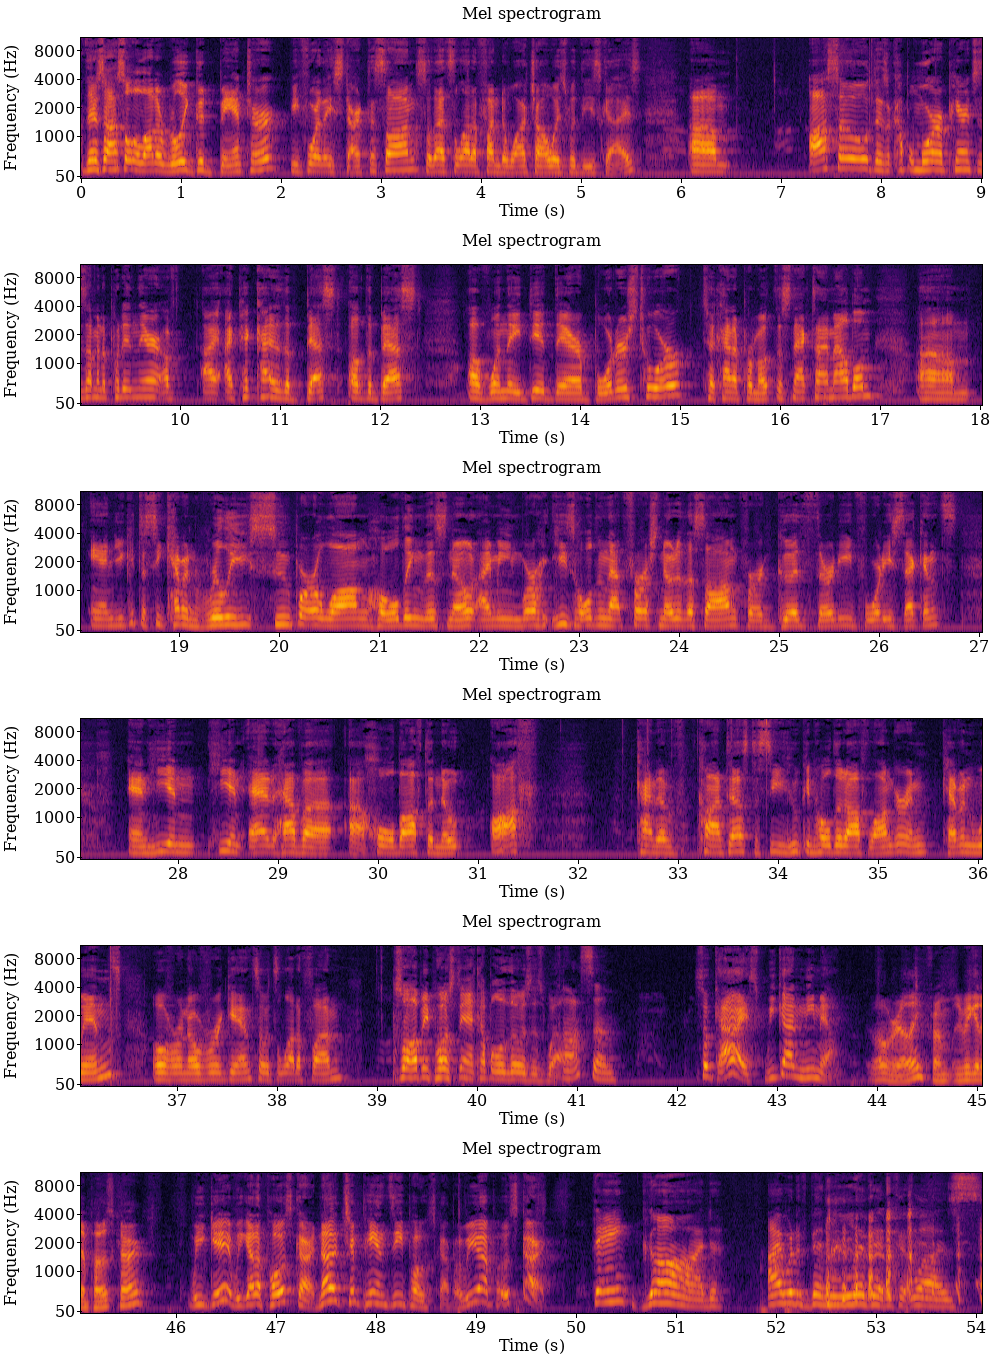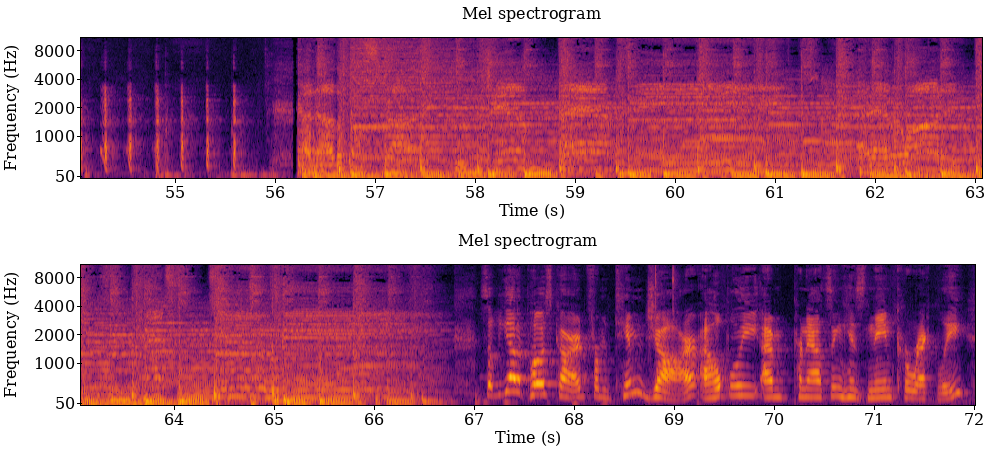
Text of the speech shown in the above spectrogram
there's also a lot of really good banter before they start the song, so that's a lot of fun to watch always with these guys. Um, also, there's a couple more appearances I'm going to put in there. Of I, I picked kind of the best of the best of when they did their Borders tour to kind of promote the Snack Time album. Um, and you get to see Kevin really super long holding this note. I mean, where he's holding that first note of the song for a good 30, 40 seconds. And he and he and Ed have a, a hold off the note off kind of contest to see who can hold it off longer, and Kevin wins over and over again. So it's a lot of fun. So I'll be posting a couple of those as well. Awesome. So guys, we got an email. Oh, really? From did we get a postcard? We get we got a postcard, not a chimpanzee postcard, but we got a postcard. Thank God. I would have been livid if it was. got a postcard from Tim Jar. I hopefully I'm pronouncing his name correctly.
